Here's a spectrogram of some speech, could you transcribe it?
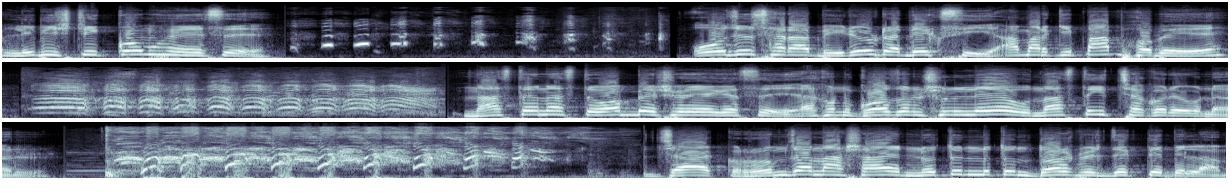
লিপস্টিক কম হয়েছে। ওজু ছাড়া ভিডিওটা দেখছি, আমার কি পাপ হবে? নাচতে নাচতে অভ্যেস হয়ে গেছে, এখন গজন শুনলেও নাচতে ইচ্ছা করে ওনার। যাক, রমজান আসায় নতুন নতুন দরবেশ দেখতে পেলাম।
